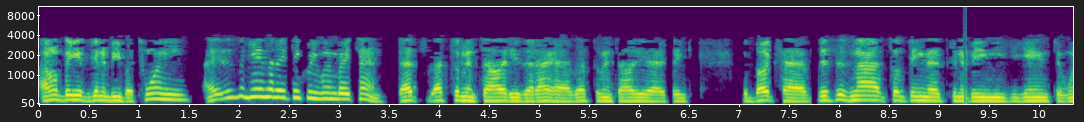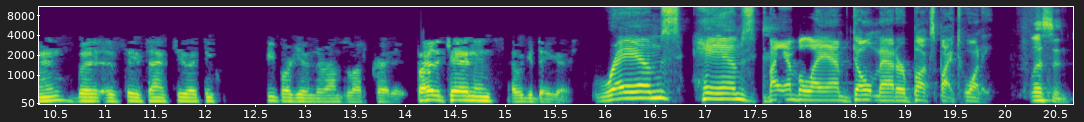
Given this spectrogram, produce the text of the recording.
I don't think it's going to be by 20. This is a game that I think we win by 10. That's, that's the mentality that I have. That's the mentality that I think the Bucs have. This is not something that's going to be an easy game to win, but at the same time, too, I think people are giving the Rams a lot of credit. Fire the cannons. Have a good day, guys. Rams, hams, bam, balam, don't matter. Bucs by 20. Listen,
